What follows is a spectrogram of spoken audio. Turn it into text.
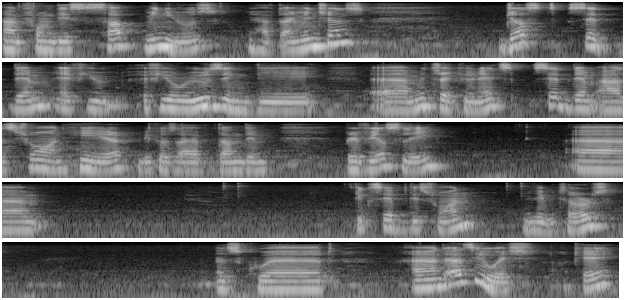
And from these sub menus we have dimensions. Just set them if you if you're using the uh, metric units set them as shown here because I have done them previously. Um, except this one millimeters squared and as you wish okay?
